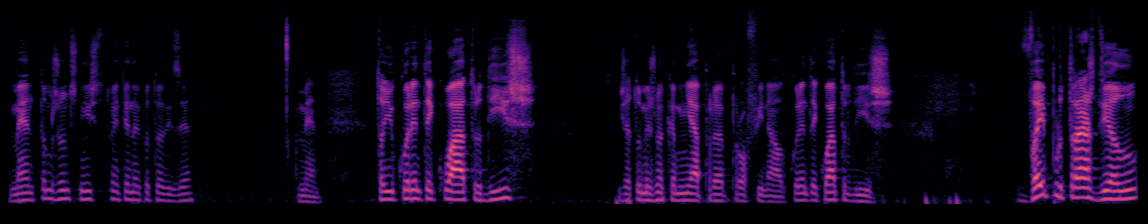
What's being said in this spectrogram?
Amém? Estamos juntos nisto? Estão a entender o que eu estou a dizer? Amém. Então, e o 44 diz, já estou mesmo a caminhar para, para o final, 44 diz: Veio por trás dele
